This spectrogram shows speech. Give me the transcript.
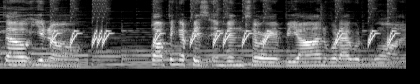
without, you know, topping up his inventory beyond what I would want.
